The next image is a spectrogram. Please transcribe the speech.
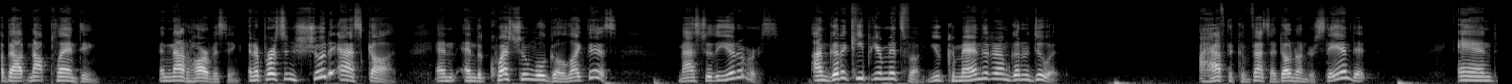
about not planting and not harvesting. And a person should ask God. And, and the question will go like this Master of the universe, I'm going to keep your mitzvah. You commanded it, I'm going to do it. I have to confess, I don't understand it. And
